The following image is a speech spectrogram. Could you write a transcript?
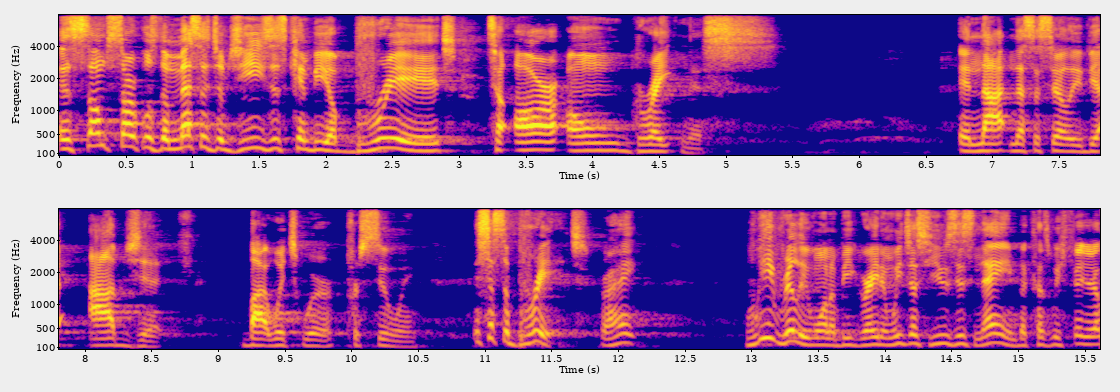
In some circles, the message of Jesus can be a bridge to our own greatness and not necessarily the object by which we're pursuing. It's just a bridge, right? We really want to be great and we just use his name because we figure,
